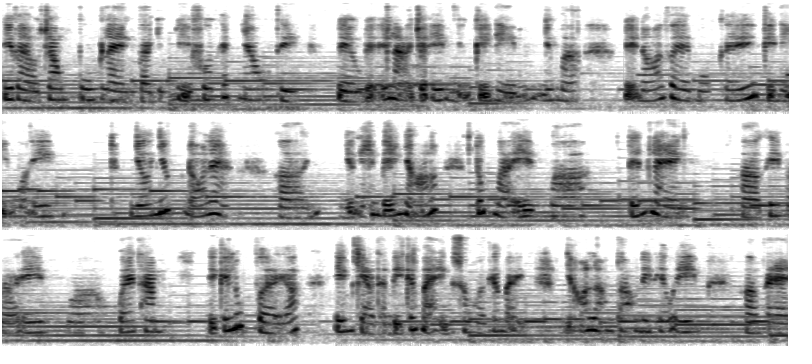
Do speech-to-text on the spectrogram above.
đi vào trong buôn làng và những địa phương khác nhau thì đều để lại cho em những kỷ niệm. Nhưng mà để nói về một cái kỷ niệm mà em nhớ nhất đó là à, những em bé nhỏ lúc mà em à, đến làng à, khi mà em à, qua thăm thì cái lúc về á em chào tạm biệt các bạn xong rồi các bạn nhỏ lon ton đi theo em. À, và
